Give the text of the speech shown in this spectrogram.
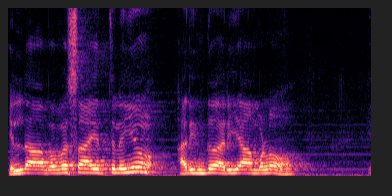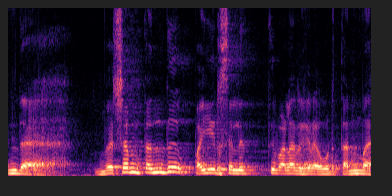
எல்லா விவசாயத்திலையும் அறிந்தோ அறியாமலும் இந்த விஷம் தந்து பயிர் செலுத்தி வளர்கிற ஒரு தன்மை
